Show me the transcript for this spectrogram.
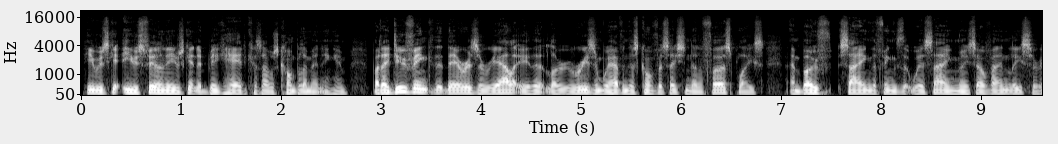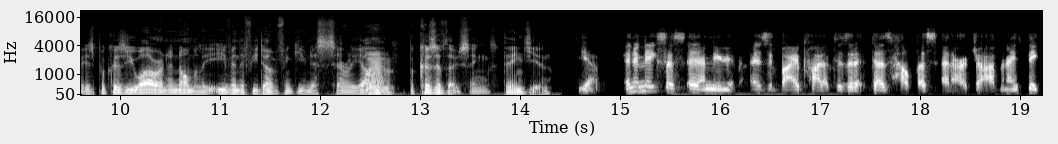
he was he was feeling he was getting a big head because I was complimenting him. But I do think that there is a reality that like, the reason we're having this conversation in the first place and both saying the things that we're saying, myself and Lisa, is because you are an anomaly, even if you don't think you necessarily are, mm. because of those things. Thank you. Yeah. And it makes us, I mean, as a byproduct, is that it does help us at our job. And I think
